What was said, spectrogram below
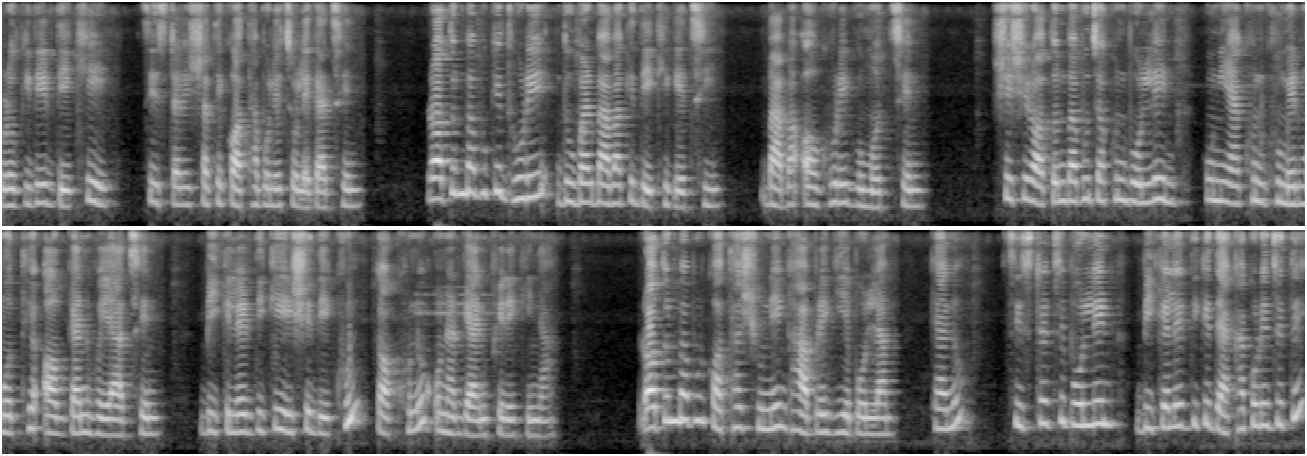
রোগীদের দেখে সিস্টারের সাথে কথা বলে চলে গেছেন। রতনবাবুকে ধরে দুবার বাবাকে দেখে গেছি। বাবা অঘরে ঘুমোচ্ছেন। শেষে রতনবাবু যখন বললেন, উনি এখন ঘুমের মধ্যে অজ্ঞান হয়ে আছেন। বিকেলের দিকে এসে দেখুন, তখনও ওনার জ্ঞান ফেরে কিনা। রতনবাবুর কথা শুনে ঘাবড়ে গিয়ে বললাম, কেন? সিস্টার যে বললেন, বিকেলের দিকে দেখা করে যেতে?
